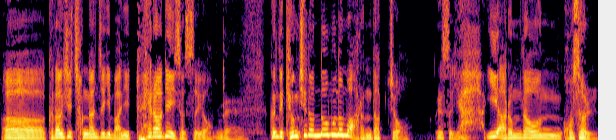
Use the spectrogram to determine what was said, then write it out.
어, 그 당시 청간정이 많이 퇴락에 있었어요. 네. 근데 경치는 너무너무 아름답죠. 그래서 야, 이 아름다운 곳을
